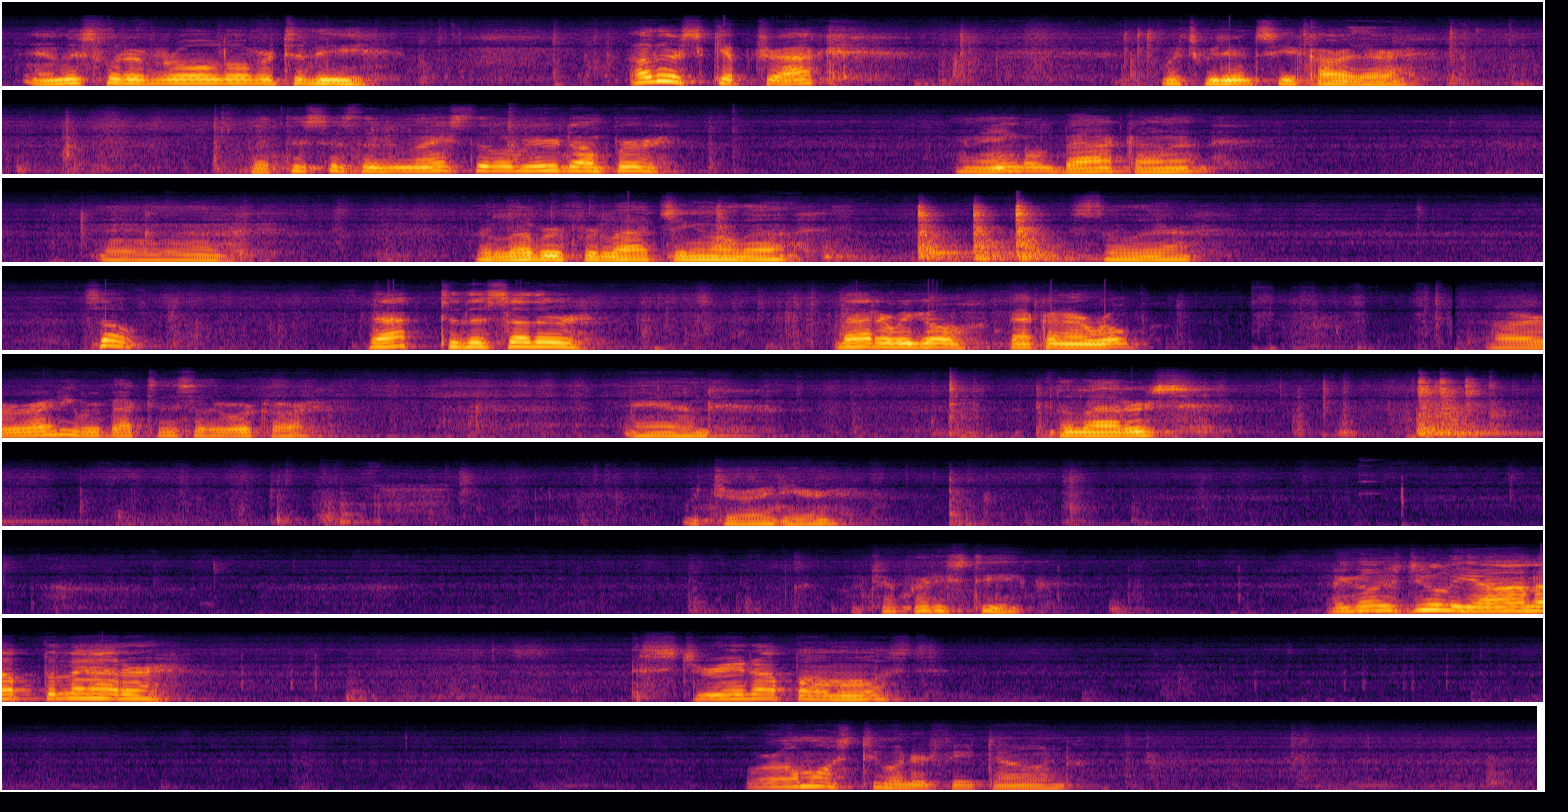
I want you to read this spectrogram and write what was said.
And this would have rolled over to the other skip track, which we didn't see a car there. But this is the nice little rear dumper and angled back on it. And uh, the lever for latching and all that still there. So back to this other ladder we go, back on our rope. Alrighty, we're back to this other ore car. And the ladders. Which are right here. Are pretty steep. There goes Julian up the ladder. Straight up almost. We're almost 200 feet down.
